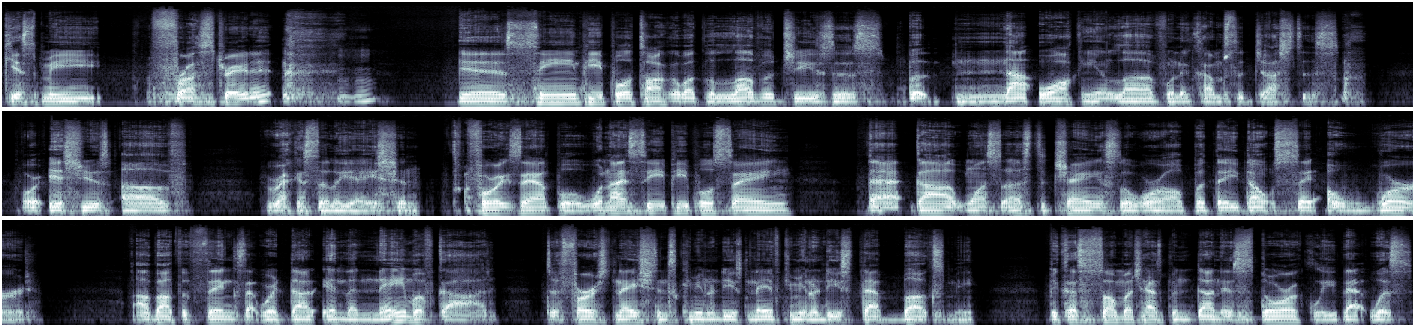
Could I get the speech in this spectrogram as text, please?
gets me frustrated Mhm. is seeing people talk about the love of Jesus, but not walking in love when it comes to justice or issues of reconciliation. For example, when I see people saying that God wants us to change the world, but they don't say a word about the things that were done in the name of God to First Nations communities, Native communities, that bugs me because so much has been done historically that was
